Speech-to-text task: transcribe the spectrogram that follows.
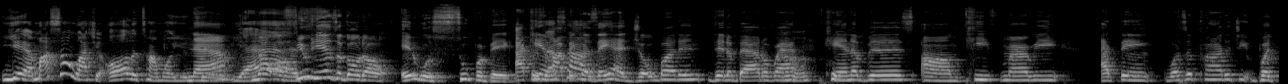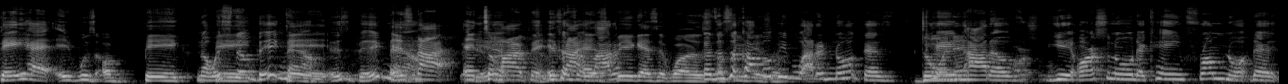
Yeah, my son watch it all the time on YouTube. Now, yes. no, a few years ago though, it was super big. I can't that's lie how- because they had Joe Budden did a battle rap, Uh-huh. Canibus, um, Keith Murray. I think was it Prodigy, but they had it was a big. No, it's big still big now. hit. It's big now. It's not, and to my opinion, it's Because not as of- big as it was. Because there's a few couple of people out of North that's Doing came it? out of Arsonal. yeah Arsonal that came from North that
